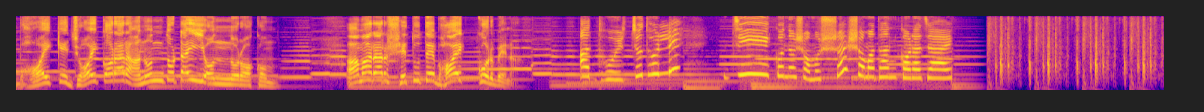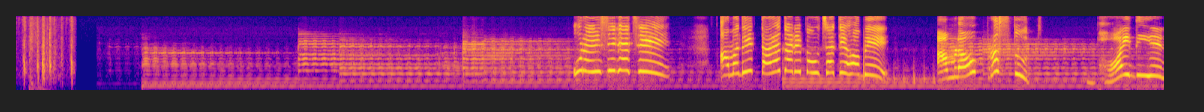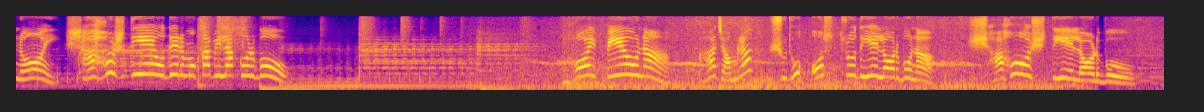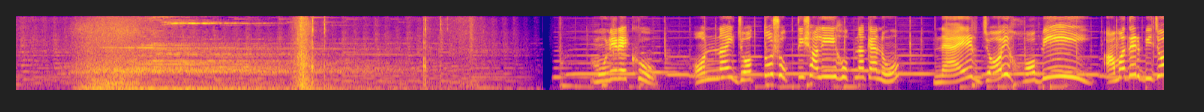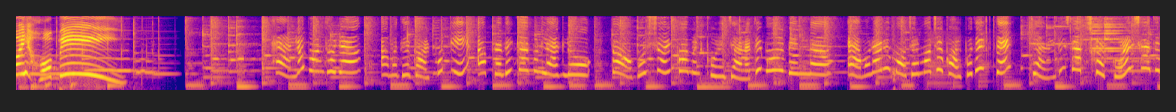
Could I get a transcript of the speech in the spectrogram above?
ভয়কে জয় করার আনন্দটাই অন্যরকম। আমার আর সেতুতে ভয় করবে না। আর ধৈর্য ধরলে যে কোনো সমস্যার সমাধান করা যায়। গেছে। আমাদের তাড়াতাড়ি পৌঁছাতে হবে। আমরাও প্রস্তুত। ভয় দিয়ে নয়, সাহস দিয়ে ওদের মোকাবিলা করব। ভয় পেও না। আজ আমরা শুধু অস্ত্র দিয়ে লড়ব না, সাহস দিয়ে লড়ব। মনে রেখো, অন্যায় যত শক্তিশালী হোক না কেন ন্যায়ের জয় হবেই। আমাদের বিজয় হবেই। হ্যালো বন্ধুরা, আমাদের গল্পটি আপনাদের কেমন লাগল তা অবশ্যই কমেন্ট করে জানাতে ভুলবেন না। এমন আরও মজার মজার গল্প দেখতে চ্যানেলটি সাবস্ক্রাইব করে সাথে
